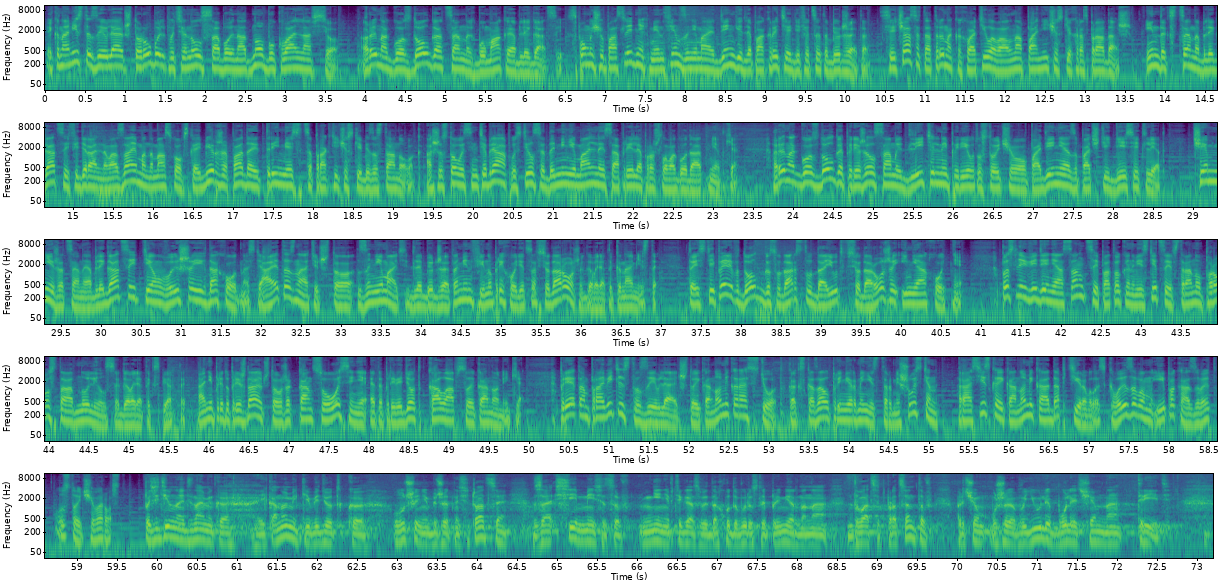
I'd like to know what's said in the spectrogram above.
Экономисты заявляют, что рубль потянул с собой на дно буквально все. Рынок госдолга, ценных бумаг и облигаций. С помощью последних Минфин занимает деньги для покрытия дефицита бюджета. Сейчас этот рынок охватила волна панических распродаж. Индекс цен облигаций федерального займа на московской бирже падает три месяца практически без остановок, а 6 сентября опустился до минимальной с апреля прошлого года отметки. Рынок госдолга пережил самый длительный период устойчивого падения за почти 10 лет. Чем ниже цены облигаций, тем выше их доходность. А это значит, что занимать для бюджета Минфину приходится все дороже, говорят экономисты. То есть теперь в долг государству дают все дороже и неохотнее. После введения санкций поток инвестиций в страну просто обнулился, говорят эксперты. Они предупреждают, что уже к концу осени это приведет к коллапсу экономики. При этом правительство заявляет, что экономика растет. Как сказал премьер-министр Мишустин, российская экономика адаптировалась к вызовам и показывает устойчивый рост. Позитивная динамика экономики ведет к улучшению бюджетной ситуации. За 7 месяцев не нефтегазовые доходы выросли примерно на 20%, причем уже в июле более чем на треть.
